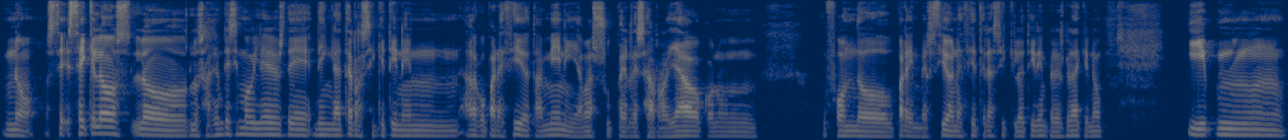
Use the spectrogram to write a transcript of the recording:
No, sé, que los, los, agentes inmobiliarios de, Inglaterra sí que tienen algo parecido también y además súper desarrollado con un, fondo para inversión, etcétera, sí que lo tienen, pero es verdad que no. Y mm,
